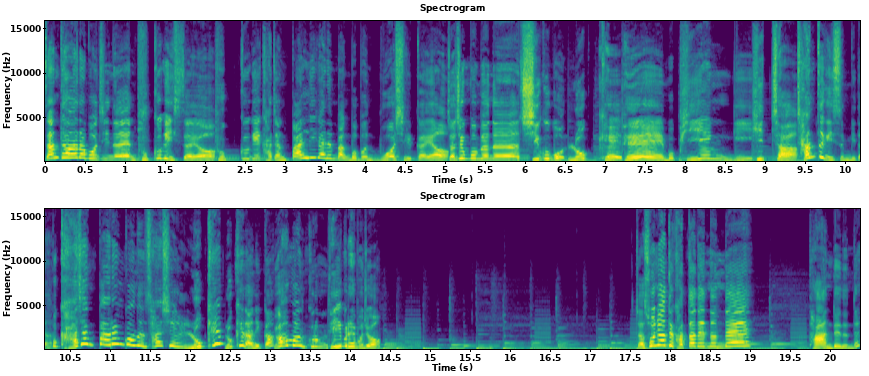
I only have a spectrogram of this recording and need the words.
산타 할아버지는 북극에 있어요. 북극에 가장 빨리 가는 방법은 무엇일까요? 자, 지금 보면은 지구본, 로켓, 배, 뭐 비행기, 기차 잔뜩 있습니다. 뭐 가장 빠른 거는 사실 로켓? 로켓 아닐까? 이거 한번 그럼 대입을 해보죠. 자, 소녀한테 갖다 댔는데 다 안 되는데?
